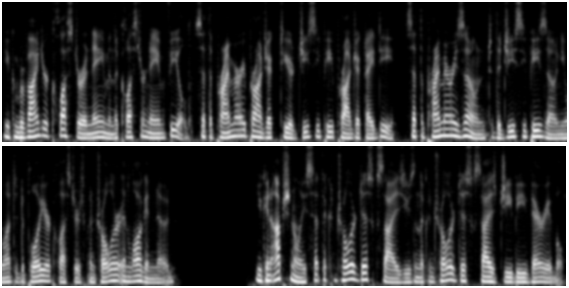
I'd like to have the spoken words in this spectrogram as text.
You can provide your cluster a name in the cluster name field. Set the primary project to your GCP project ID. Set the primary zone to the GCP zone you want to deploy your cluster's controller and login node. You can optionally set the controller disk size using the controller disk size GB variable.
